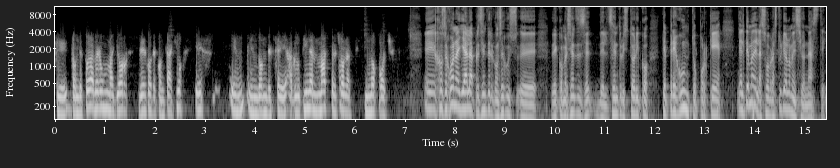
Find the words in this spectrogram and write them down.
que donde puede haber un mayor riesgo de contagio es en, en donde se aglutinan más personas y no coches. Eh, José Juan Ayala, presidente del Consejo eh, de Comerciantes del Centro Histórico, te pregunto, porque el tema de las obras, tú ya lo mencionaste,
